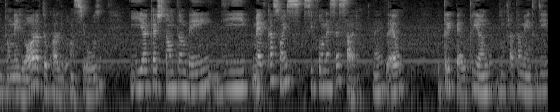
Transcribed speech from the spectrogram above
Então melhora o teu quadro ansioso e a questão também de medicações, se for necessário. Né? É o, o tripé, o triângulo de um tratamento de,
